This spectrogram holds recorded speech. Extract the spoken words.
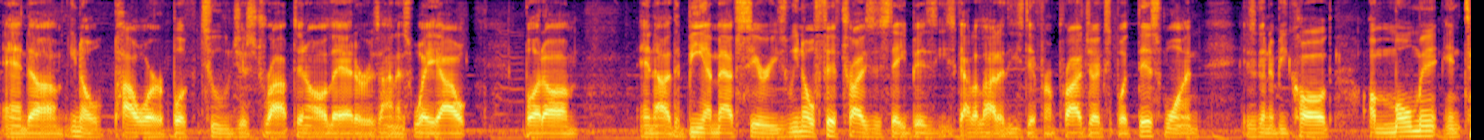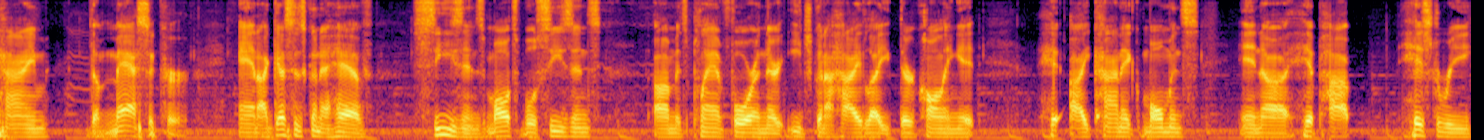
and um, you know, Power Book 2 just dropped and all that, or is on its way out. But um, in uh, the BMF series. We know Fif tries to stay busy. He's got a lot of these different projects, but this one is going to be called A Moment in Time The Massacre. And I guess it's going to have seasons, multiple seasons. Um, it's planned for, and they're each going to highlight, they're calling it iconic moments in uh, hip hop history,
